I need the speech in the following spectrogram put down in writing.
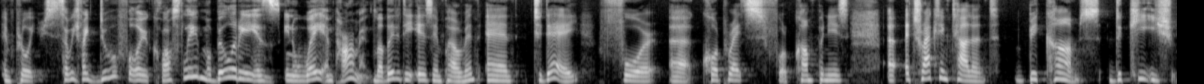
employers. So, if I do follow you closely, mobility is in a way empowerment. Mobility is empowerment, and today for uh, corporates, for companies, uh, attracting talent becomes the key issue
